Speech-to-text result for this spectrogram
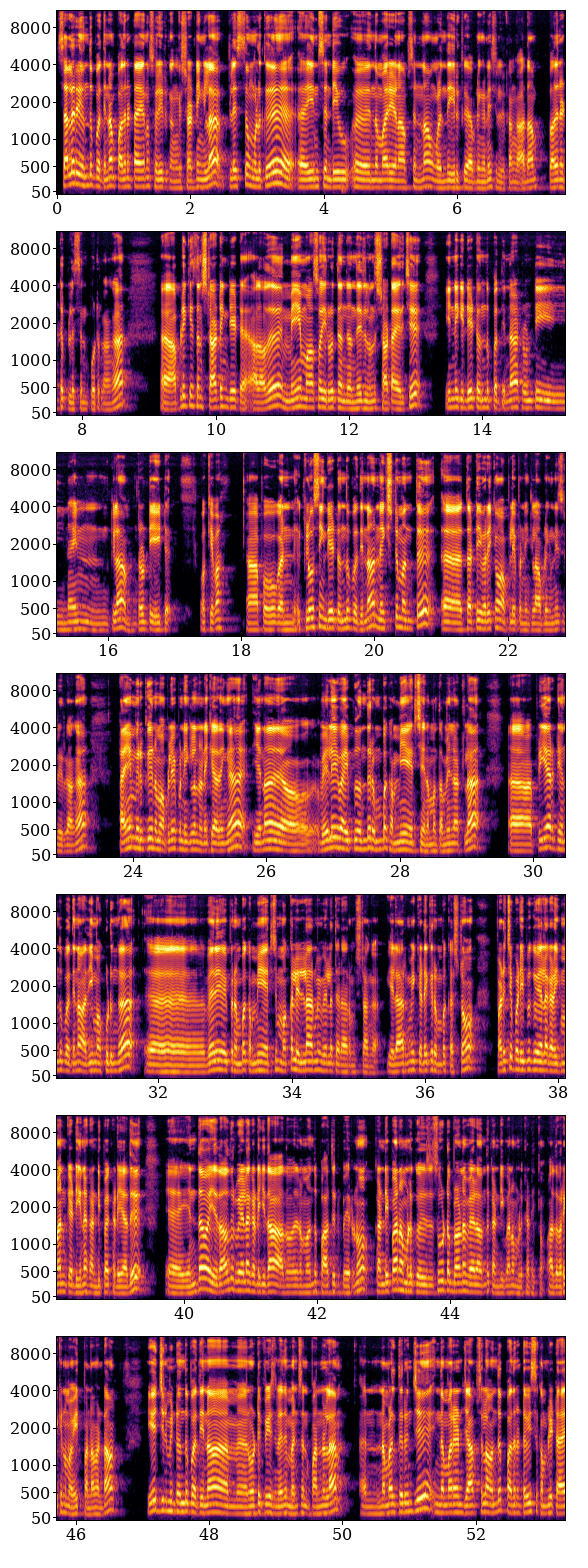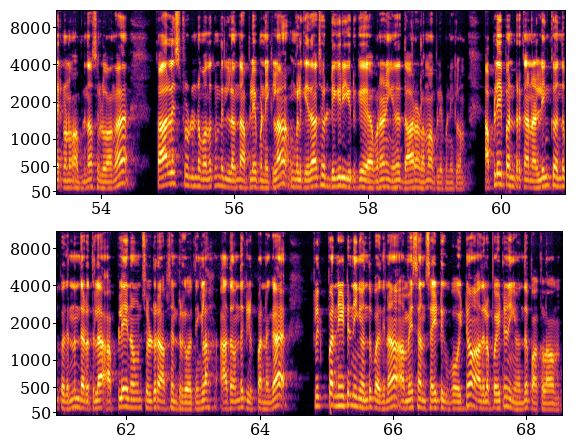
சேலரி வந்து பார்த்திங்கன்னா பதினெட்டாயிரம் சொல்லியிருக்காங்க ஸ்டார்டிங்கில் ப்ளஸ் உங்களுக்கு இன்சென்டிவ் இந்த மாதிரியான ஆப்ஷன்லாம் அவங்க வந்து இருக்குது அப்படிங்கிறதே சொல்லியிருக்காங்க. அதான் பதினெட்டு ப்ளஸ்ன்னு போட்டிருக்காங்க. அப்ளிகேஷன் ஸ்டார்டிங் டேட் அதாவது மே மாதம் இருபத்தஞ்சாந்தேதியில் வந்து ஸ்டார்ட் ஆயிடுச்சு இன்றைக்கி டேட் வந்து பார்த்திங்கன்னா டுவெண்ட்டி நைன்லாம் டுவெண்ட்டி எயிட்டு ஓகேவா அப்போது க்ளோசிங் டேட் வந்து பார்த்திங்கன்னா நெக்ஸ்ட் மந்த்து தேர்ட்டி வரைக்கும் அப்ளை பண்ணிக்கலாம் அப்படின்னு சொல்லியிருக்காங்க. டைம் இருக்குது நம்ம அப்ளை பண்ணிக்கலாம்னு நினைக்காதீங்க. ஏன்னா வேலைவாய்ப்பு வந்து ரொம்ப கம்மியாயிருச்சு நம்ம தமிழ்நாட்டில். ப்ரியாரிட்டி வந்து பார்த்திங்கன்னா அதிகமாக கொடுங்க. வேலைவாய்ப்பு ரொம்ப கம்மியாயிருச்சு. மக்கள் எல்லாருமே வேலை தேட ஆரம்பிச்சிட்டாங்க. எல்லாருமே கிடைக்க ரொம்ப கஷ்டம். படித்த படிப்புக்கு வேலை கிடைக்குமான்னு கேட்டிங்கன்னா கண்டிப்பாக கிடையாது. எந்த ஏதாவது ஒரு வேலை கிடைக்குதா அதை நம்ம வந்து பார்த்துட்டு போயிடணும். கண்டிப்பாக நம்மளுக்கு சூட்டபிளான வேலை வந்து கண்டிப்பாக நம்மளுக்கு கிடைக்கும். அது வரைக்கும் நம்ம வெயிட் பண்ண வேண்டாம். ஏஜ் லிமிட் வந்து பார்த்திங்கன்னா நோட்டிஃபிகேஷன் எதுவும் மென்ஷன் பண்ணலை. நம்மளுக்கு தெரிஞ்சு இந்த மாதிரியான ஜாப்ஸ்லாம் வந்து பதினெட்டு வயசு கம்ப்ளீட் ஆயிருக்கணும் அப்படின்னு தான் சொல்லுவாங்க. காலேஜ் ஸ்டூடெண்ட் முதற்கொண்டு இதில் வந்து அப்ளை பண்ணிக்கலாம். உங்களுக்கு ஏதாச்சும் ஒரு டிகிரி இருக்குது அப்படின்னா நீங்கள் வந்து தாராளமாக அப்ளை பண்ணிக்கலாம். அப்ளை பண்ணுறதுக்கான லிங்க் வந்து பார்த்திங்கன்னா இந்த இடத்துல அப்ளை நவுன்னு சொல்லிட்டு ஒரு ஆப்ஷன் இருக்குது பார்த்தீங்களா? அதை வந்து கிளிக் பண்ணுங்கள் கிளிக் பண்ணிவிட்டு நீங்கள் வந்து பார்த்தீங்கன்னா அமேசான் சைட்டுக்கு போய்ட்டும். அதில் போயிட்டு நீங்கள் வந்து பார்க்கலாம்.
